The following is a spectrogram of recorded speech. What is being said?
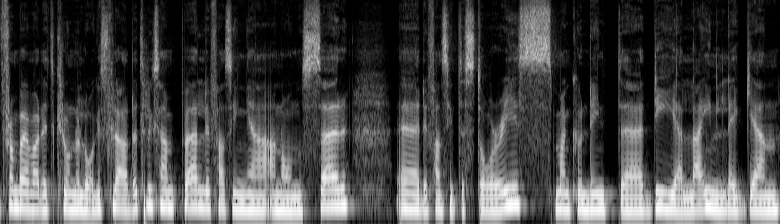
Från början var det ett kronologiskt flöde till exempel. Det fanns inga annonser. Eh, det fanns inte stories. Man kunde inte dela inläggen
